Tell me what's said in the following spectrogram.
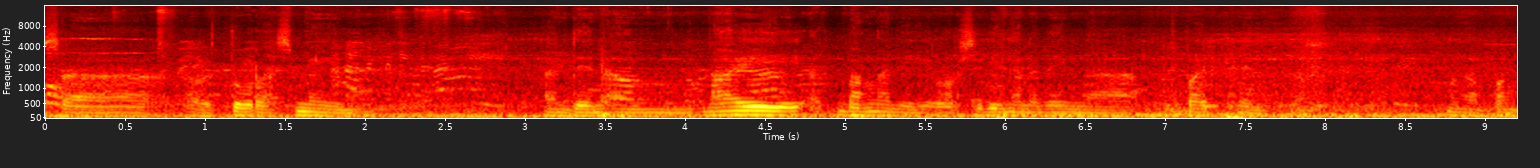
sa Alturas main and then ang may at bangan ni or silingan na rin na department ng mga pang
